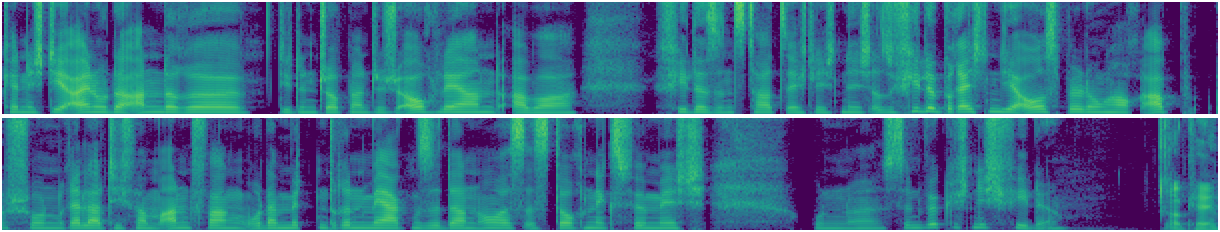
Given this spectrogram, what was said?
kenne ich die ein oder andere, die den Job natürlich auch lernt, aber viele sind es tatsächlich nicht. Also viele brechen die Ausbildung auch ab, schon relativ am Anfang oder mittendrin merken sie dann, oh, es ist doch nichts für mich. Und äh, es sind wirklich nicht viele. Okay.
